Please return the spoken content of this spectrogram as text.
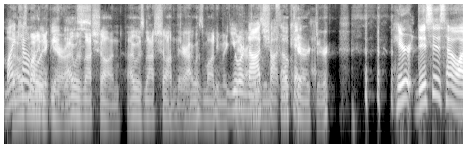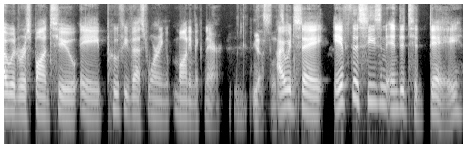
My was counter would be McNair. I was not Sean. I was not Sean there. I was Monte McNair. You were I not Sean. Okay, character. Here, this is how I would respond to a poofy vest wearing Monte McNair. Yes, let's I would it. say if the season ended today,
